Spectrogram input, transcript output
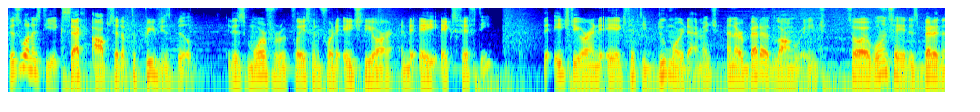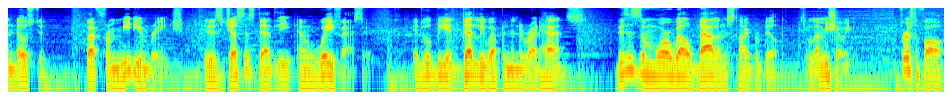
This one is the exact opposite of the previous build. It is more of a replacement for the HDR and the AX50. The HDR and the AX50 do more damage and are better at long range, so I won't say it is better than those two. But from medium range, it is just as deadly and way faster. It will be a deadly weapon in the right hands. This is a more well balanced sniper build, so let me show you. First of all,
